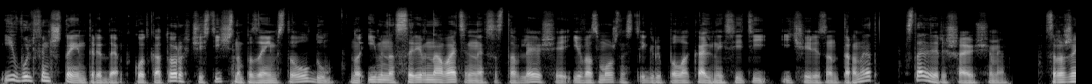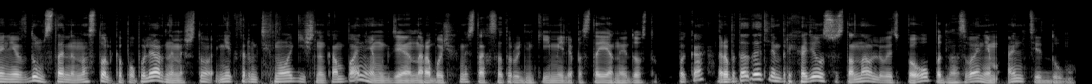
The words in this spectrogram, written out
и Wolfenstein 3D, код которых частично позаимствовал Doom, но именно соревновательная составляющая и возможность игры по локальной сети и через интернет стали решающими. Сражения в Doom стали настолько популярными, что некоторым технологичным компаниям, где на рабочих местах сотрудники имели постоянный доступ к ПК, работодателям приходилось устанавливать ПО под названием Anti-Doom.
